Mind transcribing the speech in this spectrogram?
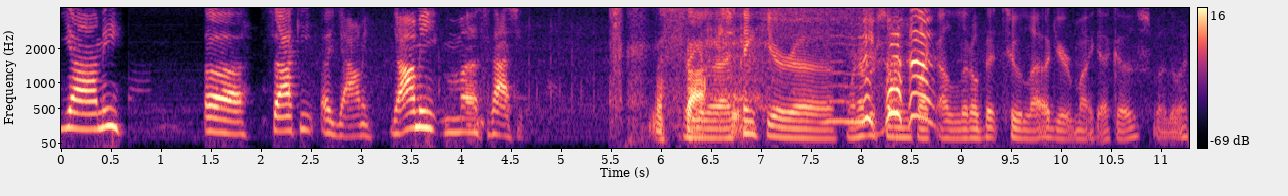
Yami, uh, Saki, uh, Yami, Yami Masakashi. Massage. Regular, I think you're, uh, whenever someone's like a little bit too loud, your mic echoes, by the way.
